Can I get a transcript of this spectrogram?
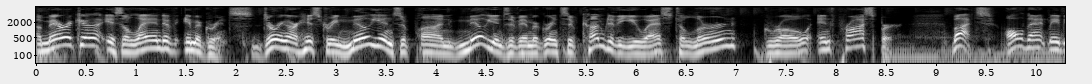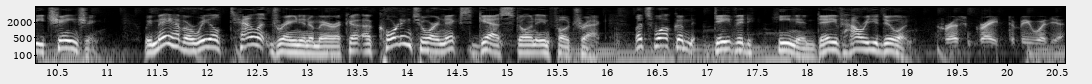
America is a land of immigrants. During our history, millions upon millions of immigrants have come to the U.S. to learn, grow, and prosper. But all that may be changing. We may have a real talent drain in America, according to our next guest on InfoTrack. Let's welcome David Heenan. Dave, how are you doing? Chris, great to be with you.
